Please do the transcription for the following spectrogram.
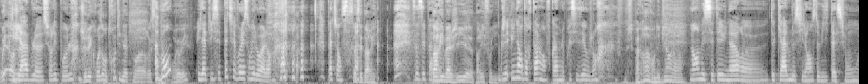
Oui, je- pliable sur l'épaule. Je l'ai croisé en trottinette moi récemment. Ah bon? Oui, oui. Il, a- il s'est peut-être fait voler son vélo alors. pas de chance. Ça c'est Paris. Ça c'est pas. Paris magie, Paris folie. Donc j'ai une heure de retard, il faut quand même le préciser aux gens. Mais c'est pas grave, on est bien là. Non, mais c'était une heure de calme, de silence, de méditation.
